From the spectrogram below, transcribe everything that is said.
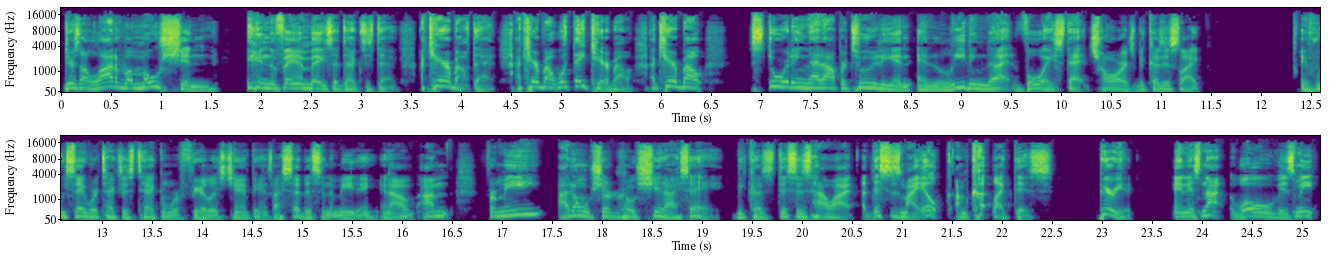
There's a lot of emotion in the fan base at Texas Tech. I care about that. I care about what they care about. I care about stewarding that opportunity and, and leading that voice, that charge, because it's like, if we say we're Texas Tech and we're fearless champions, I said this in the meeting, and I, am for me, I don't sugarcoat shit I say because this is how I, this is my ilk. I'm cut like this, period. And it's not, whoa, it's me.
